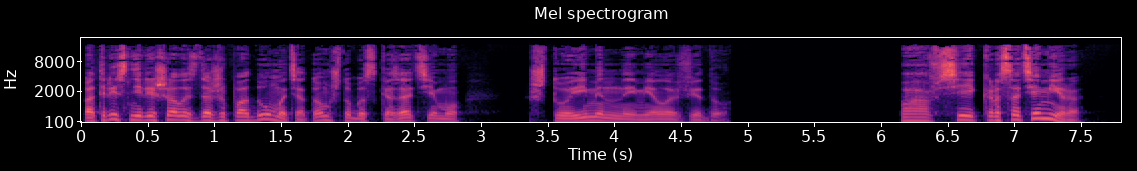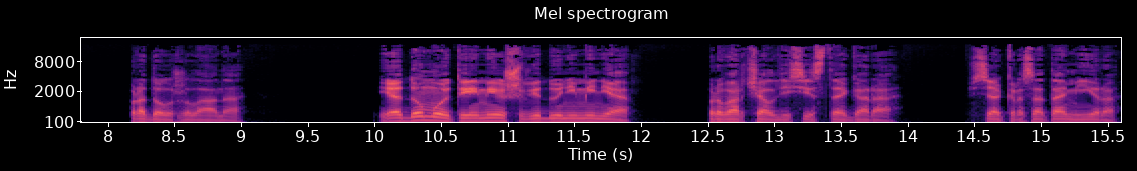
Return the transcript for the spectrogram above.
Патрис не решалась даже подумать о том, чтобы сказать ему, что именно имела в виду. «По всей красоте мира», — продолжила она. «Я думаю, ты имеешь в виду не меня», — проворчал лесистая гора. «Вся красота мира».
